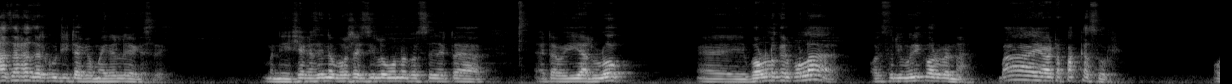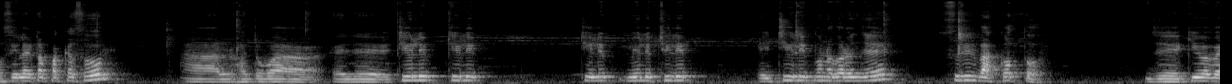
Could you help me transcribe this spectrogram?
হাজার হাজার কোটি টাকা মাইরে লয়ে গেছে। মানে শেখ হাসিনা বসাইছিল, মনে করছে একটা একটা ইয়ার লোক, এই বড় লোকের পোলা, ওই চুরিমুরি করবে না। বা একটা পাক্কা চোর। ও ছিল একটা পাক্কা চোর, আর হয়তোবা এই যে টিউলিপ টিউলিপ টিউলিপ, মিউলিপ, টিউলিপ, এই টিউলিপ মনে করেন যে চুরির বাক্যত্ব যে কীভাবে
